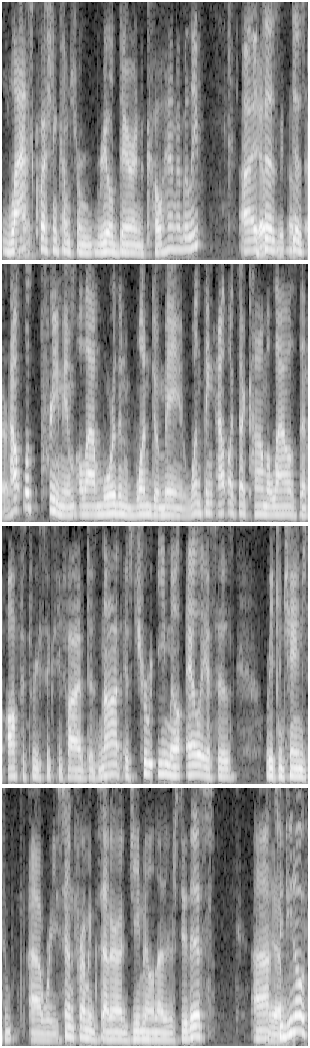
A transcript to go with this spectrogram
last question comes from Real Darren Cohen, I believe. Uh, it yep, says, does Outlook Premium allow more than one domain? One thing Outlook.com allows that Office 365 does not is true email aliases where you can change uh, where you send from, etc. Gmail and others do this. Uh, yep. So do you know if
